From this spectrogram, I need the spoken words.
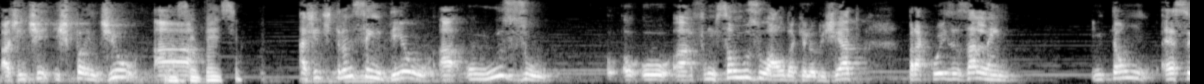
A gente expandiu a. Transcendência. A gente transcendeu a, o uso, o, a função usual daquele objeto para coisas além. Então, essa,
